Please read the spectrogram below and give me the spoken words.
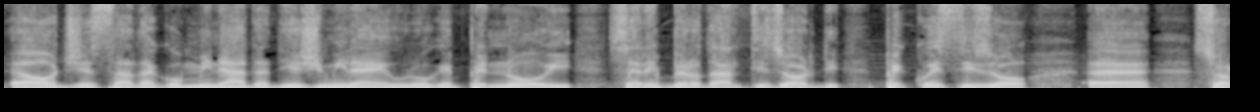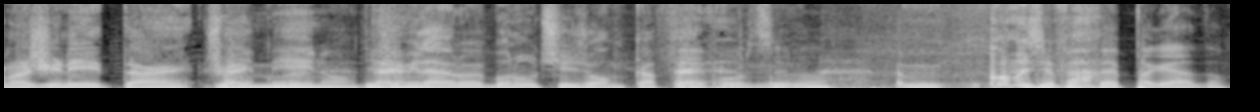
eh, oggi è stata combinata a 10.000 euro, che per noi sarebbero tanti soldi, per questi so, eh, so una cenetta. Eh. Cioè, nemmeno. eh, 10.000 euro per Bonucci c'ho un caffè eh, forse. mm, come si Un fa? caffè pagato.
